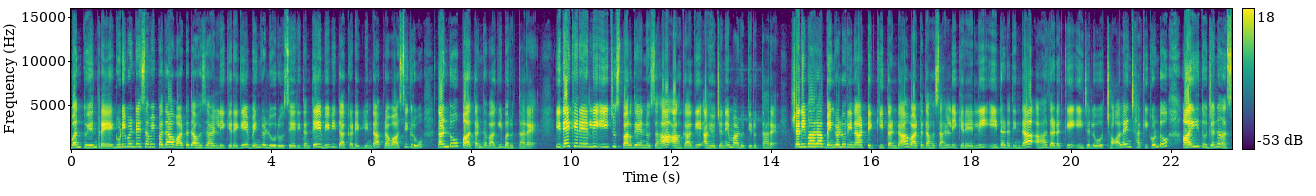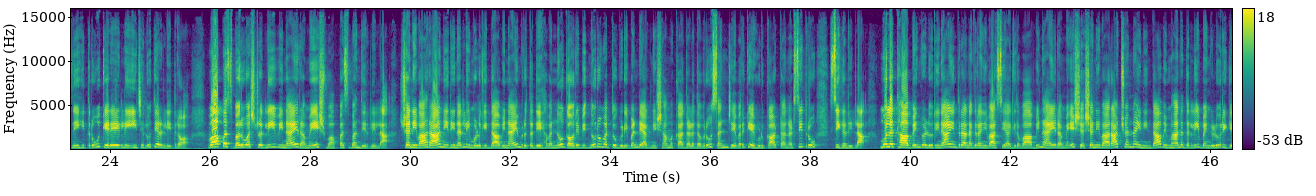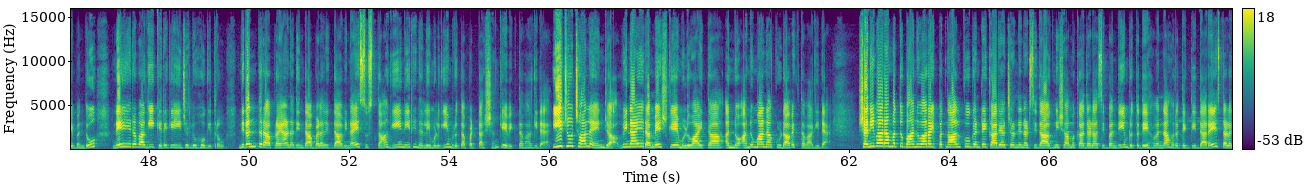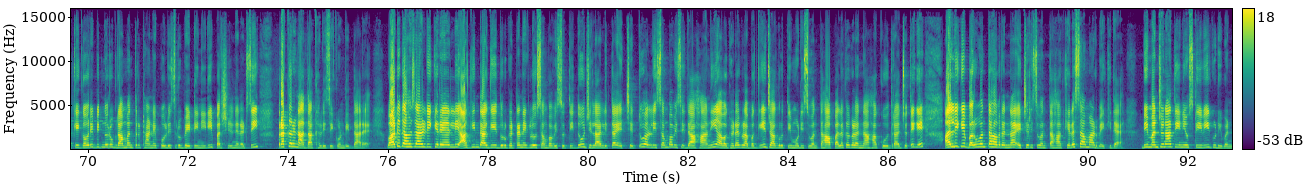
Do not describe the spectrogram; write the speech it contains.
ಬಂತು ಎಂದರೆ ಗುಡಿಬಂಡೆ ಸಮೀಪದ ವಾಟದ ಹೊಸಹಳ್ಳಿ ಕೆರೆಗೆ ಬೆಂಗಳೂರು ಸೇರಿದಂತೆ ವಿವಿಧ ಕಡೆಗಳಿಂದ ಪ್ರವಾಸಿಗರು ತಂಡೋಪ ತಂಡವಾಗಿ ಬರುತ್ತಾರೆ. ಇದೇ ಕೆರೆಯಲ್ಲಿ ಈಜು ಸ್ಪರ್ಧೆಯನ್ನು ಸಹ ಆಗಾಗ್ಗೆ ಆಯೋಜನೆ ಮಾಡುತ್ತಿರುತ್ತಾರೆ. ಶನಿವಾರ ಬೆಂಗಳೂರಿನ ಟೆಕ್ಕಿ ತಂಡ ವಾಟದ ಹೊಸಹಳ್ಳಿ ಕೆರೆಯಲ್ಲಿ ಈ ದಡದಿಂದ ಆ ದಡಕ್ಕೆ ಈಜಲು ಚಾಲೆಂಜ್ ಹಾಕಿಕೊಂಡು ಐದು ಜನ ಸ್ನೇಹಿತರು ಕೆರೆಯಲ್ಲಿ ಈಜಲು ತೆರಳಿದ್ರು. ವಾಪಸ್ ಬರುವಷ್ಟರಲ್ಲಿ ವಿನಯ್, ರಮೇಶ್ ವಾಪಸ್ ಬಂದಿರಲಿಲ್ಲ. ಶನಿವಾರ ನೀರಿನಲ್ಲಿ ಮುಳುಗಿದ್ದ ವಿನಯ್ ಮೃತದೇಹವನ್ನು ಗೌರಿಬಿದ್ನೂರು ಮತ್ತು ಗುಡಿಬಂಡೆ ಅಗ್ನಿಶಾಮಕ ದಳದವರು ಸಂಜೆವರೆಗೆ ಹುಡುಕಾಟ ನಡೆಸಿದ್ರೂ ಸಿಗಲಿಲ್ಲ. ಮೂಲತಃ ಬೆಂಗಳೂರಿನ ಇಂದಿರಾನಗರ ನಿವಾಸಿಯಾಗಿರುವ ವಿನಯ್, ರಮೇಶ್ ಶನಿವಾರ ಚೆನ್ನೈನಿಂದ ವಿಮಾನದಲ್ಲಿ ಬೆಂಗಳೂರಿಗೆ ಬಂದು ನೇರವಾಗಿ ಕೆರೆಗೆ ಈಜಲು ಹೋಗಿದ್ರು. ನಿರಂತರ ಪ್ರಯಾಣದಿಂದ ಬಳಲಿದ್ದ ವಿನಯ್ ಸುಸ್ತಾಗಿ ನೀರಿನಲ್ಲಿ ಮುಳುಗಿ ಮೃತಪಟ್ಟ ಶಂಕೆ ವ್ಯಕ್ತವಾಗಿದೆ. ಈಜು ಚಾಲೆಂಜ್, ವಿನಯ್, ರಮೇಶ್ಗೆ ಮುಳುವಾಯ್ತಾ ಅನ್ನೋ ಅನುಮಾನ ಕೂಡ ವ್ಯಕ್ತವಾಗಿದೆ. ಶನಿವಾರ ಮತ್ತು ಭಾನುವಾರ ಇಪ್ಪತ್ನಾಲ್ಕು ಗಂಟೆ ಕಾರ್ಯಾಚರಣೆ ನಡೆಸಿದ ಅಗ್ನಿಶಾಮಕ ದಳ ಸಿಬ್ಬಂದಿ ಮೃತದೇಹವನ್ನು ಹೊರತೆಗೆದಿದ್ದಾರೆ. ಸ್ಥಳಕ್ಕೆ ಗೌರಿಬಿದ್ನೂರು ಗ್ರಾಮಾಂತರ ಠಾಣೆ ಪೊಲೀಸರು ಭೇಟಿ ನೀಡಿ ಪರಿಶೀಲನೆ ನಡೆಸಿ ಪ್ರಕರಣ ದಾಖಲಿಸಿಕೊಂಡಿದ್ದಾರೆ. ವಾಟದ ಹೊಸಹಳ್ಳಿ ಕೆರೆಯಲ್ಲಿ ಆಗಿಂದಾಗಿ ದುರ್ಘಟನೆಗಳು ಸಂಭವಿಸುತ್ತಿದ್ದು, ಜಿಲ್ಲಾಡಳಿತ ಎಚ್ಚೆತ್ತು ಅಲ್ಲಿ ಸಂಭವಿಸಿದ ಹಾನಿ, ಅವಘಡಗಳ ಬಗ್ಗೆ ಜಾಗೃತಿ ಮೂಡಿಸುವಂತಹ ಫಲಕಗಳನ್ನು ಹಾಕುವುದರ ಜೊತೆಗೆ ಅಲ್ಲಿಗೆ ಬರುವಂತಹವರನ್ನ ಎಚ್ಚರಿಸುವಂತಹ ಕೆಲಸ ಮಾಡಬೇಕಿದೆ. ಬಿ ಮಂಜುನಾಥ್ ಈ ನ್ಯೂಸ್ ಟಿವಿ ಗುಡಿಬಂಡೆ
